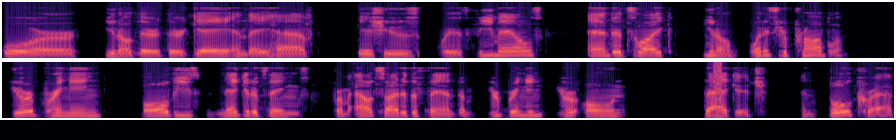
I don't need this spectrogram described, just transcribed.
or you know they're they're gay and they have issues with females and it's like you know, what is your problem? You're bringing all these negative things from outside of the fandom. You're bringing your own baggage and bullcrap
